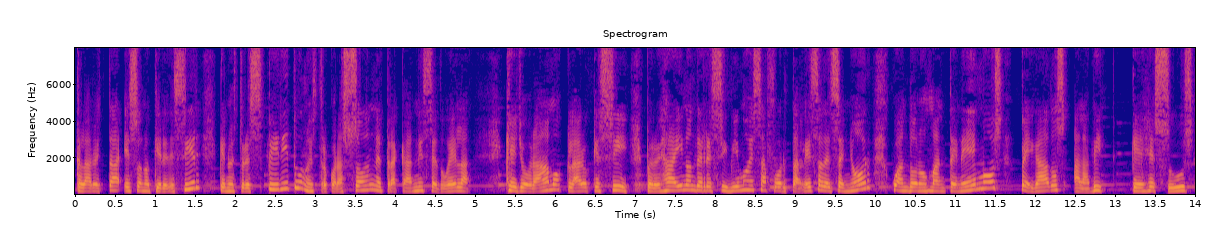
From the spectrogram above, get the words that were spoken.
Claro está, eso no quiere decir que nuestro espíritu, nuestro corazón, nuestra carne se duela. Que lloramos, claro que sí, pero es ahí donde recibimos esa fortaleza del Señor cuando nos mantenemos pegados a la vid que es Jesús,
